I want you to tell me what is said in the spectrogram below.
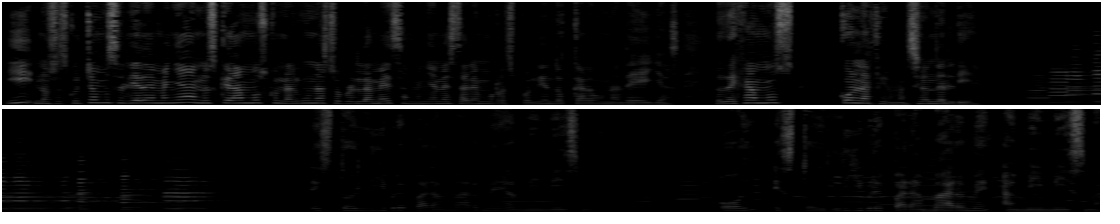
y nos escuchamos el día de mañana. Nos quedamos con algunas sobre la mesa. Mañana estaremos respondiendo cada una de ellas. Lo dejamos con la afirmación del día. Estoy libre para amarme a mí mismo. Hoy estoy libre para amarme a mí misma.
